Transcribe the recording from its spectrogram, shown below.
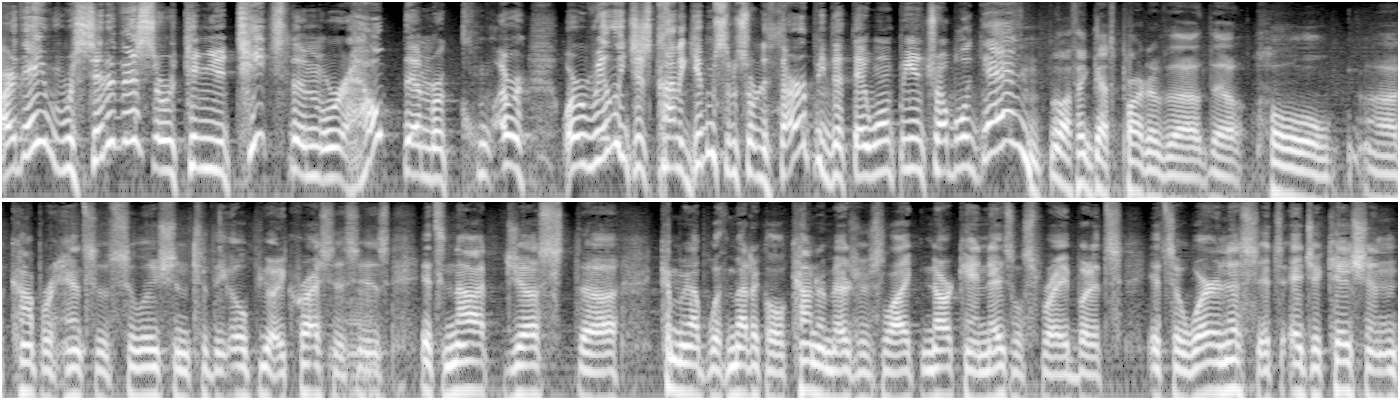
Are they recidivists or can you teach them or help them or, or, or really just kind of give them some sort of therapy that they won't be in trouble again? Well, I think that's part of the, the whole uh, comprehensive solution to the opioid crisis is it's not just uh, coming up with medical countermeasures like Narcan nasal spray, but it's it's awareness, it's education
